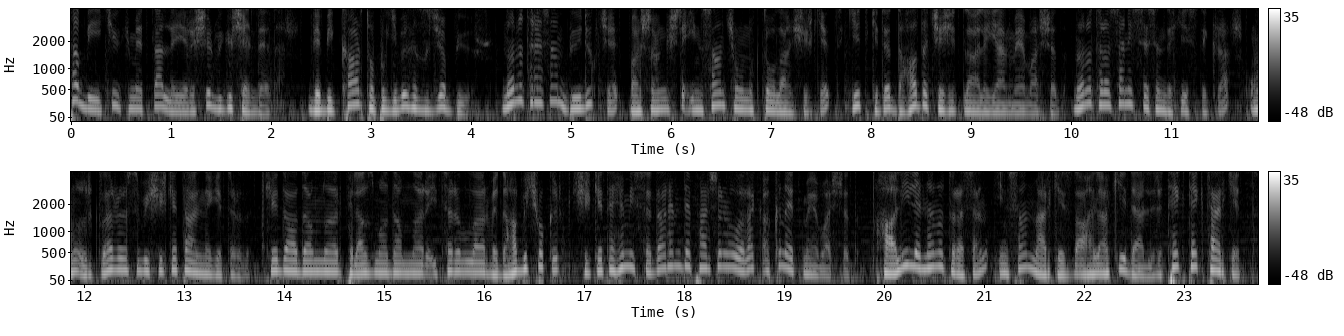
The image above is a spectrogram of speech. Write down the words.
Tabii ki hükümetlerle yarışır bir güç elde eder ve bir kar topu gibi hızlıca büyür. Nanotrasen büyüdükçe başlangıçta insan çoğunlukta olan şirket gitgide daha da çeşitli hale gelmeye başladı. Nanotrasen hissesindeki istikrar onu ırklar arası bir şirket haline getirdi. Kedi adamlar, plazma adamlar, İtaralılar ve daha birçok ırk şirkete hem hissedar hem de personel olarak akın etmeye başladı. Haliyle Nanotrasen insan merkezli ahlaki değerleri tek tek terk etti.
